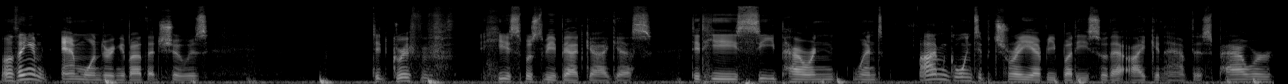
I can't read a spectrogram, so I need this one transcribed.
Well, the thing I am wondering about that show is, did Griffith, he is supposed to be a bad guy, I guess, did he see power and went, I'm going to betray everybody so that I can have this power,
